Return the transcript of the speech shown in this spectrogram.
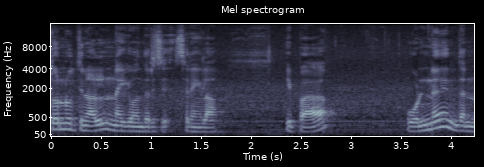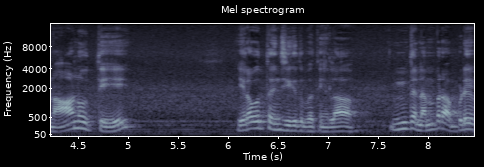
தொண்ணூற்றி நாலு இன்றைக்கி வந்துருச்சு. சரிங்களா? இப்போ ஒன்று இந்த நானூற்றி இருபத்தஞ்சிக்குது பார்த்தீங்களா இந்த நம்பர் அப்படியே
